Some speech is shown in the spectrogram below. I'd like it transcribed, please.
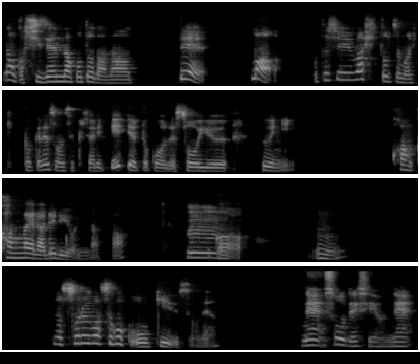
なんか自然なことだなって、まあ、私は一つのきっかけで、そのセクシャリティっていうところでそういうふうにか考えられるようになった。うん。が、うん。だそれがすごく大きいですよね。ね、そうですよね。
